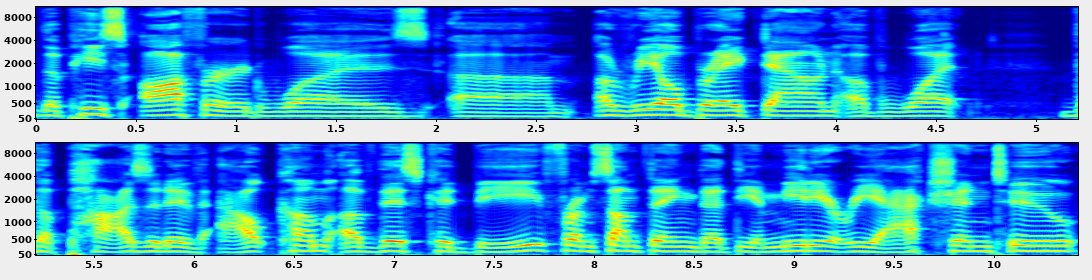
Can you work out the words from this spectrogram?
the piece offered was um, a real breakdown of what the positive outcome of this could be from something that the immediate reaction to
